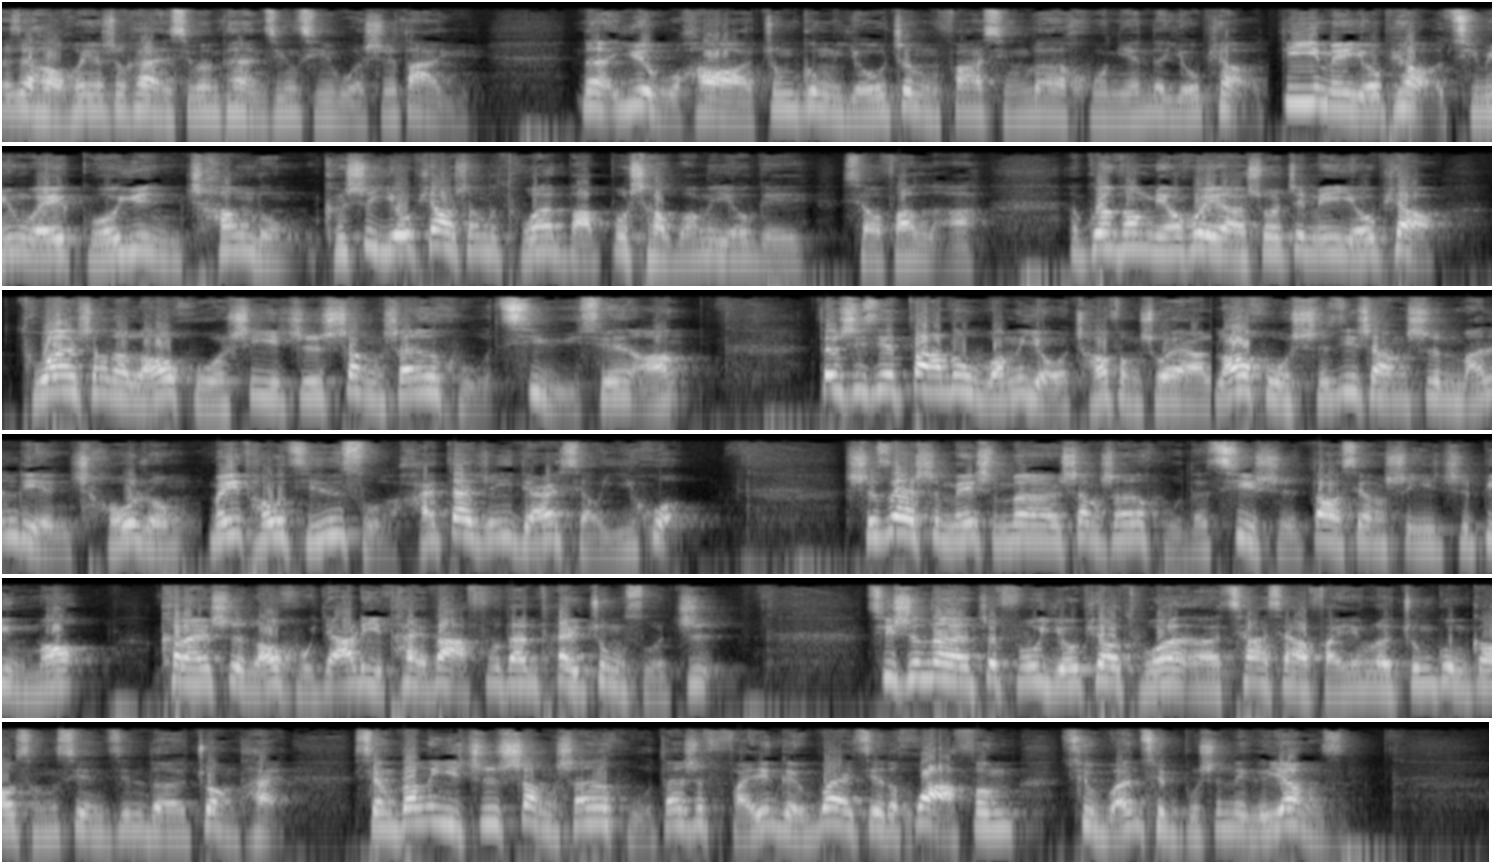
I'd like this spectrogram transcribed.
大家好，欢迎收看《新闻拍案惊奇》，我是大宇。那一月五号啊，中共邮政发行了虎年的邮票，第一枚邮票取名为“国运昌隆”，可是邮票上的图案把不少网友给笑翻了啊。官方描绘啊，说这枚邮票图案上的老虎是一只上山虎，气宇轩昂。但是，一些大陆网友嘲讽说呀，老虎实际上是满脸愁容，眉头紧锁，还带着一点小疑惑，实在是没什么上山虎的气势，倒像是一只病猫。看来是老虎压力太大，负担太重所致。其实呢，这幅邮票图案啊，恰恰反映了中共高层现今的状态，想当一只上山虎，但是反映给外界的画风却完全不是那个样子。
